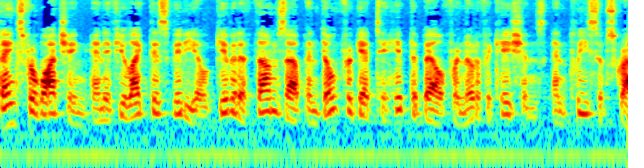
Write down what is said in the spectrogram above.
Thanks for watching and if you like this video give it a thumbs up and don't forget to hit the bell for notifications and please subscribe.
